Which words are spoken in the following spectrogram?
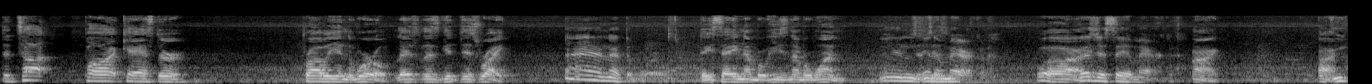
the top podcaster probably in the world. Let's let's get this right. Eh, not the world. They say number he's number one. In, Just- in just- America. Well, right, Let's just say America. all right, all right. You-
